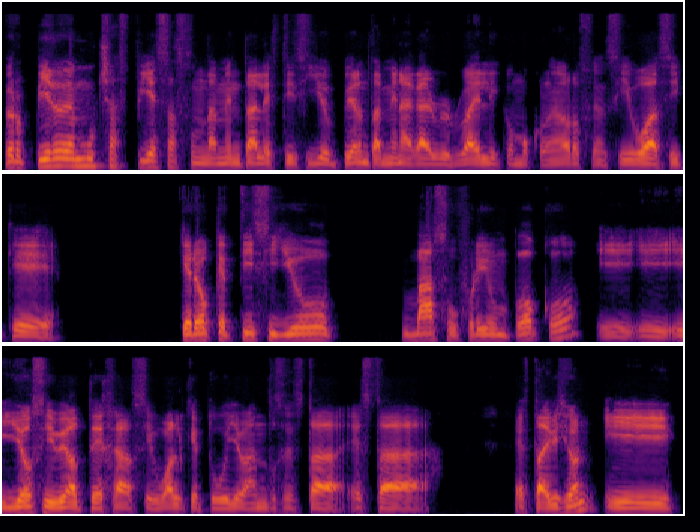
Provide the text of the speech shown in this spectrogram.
pero pierde muchas piezas fundamentales TCU. Pierden también a Gary Riley como coordinador ofensivo, así que creo que TCU va a sufrir un poco y, y, y, yo sí veo a Texas igual que tú llevándose esta, esta, esta división. Y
